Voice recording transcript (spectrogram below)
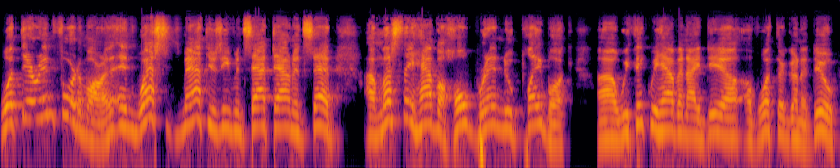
what they're in for tomorrow. And Wes Matthews even sat down and said, unless they have a whole brand new playbook, uh, we think we have an idea of what they're going to do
